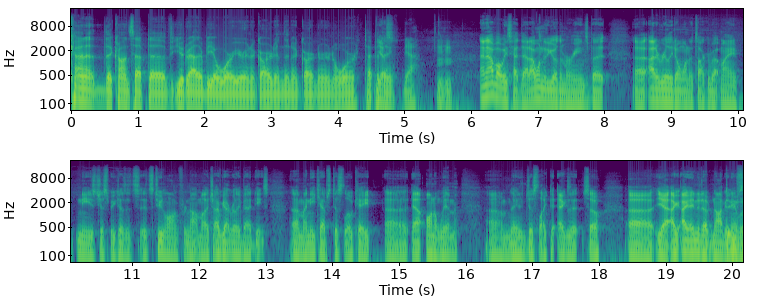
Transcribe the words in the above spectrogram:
kind of the concept of you'd rather be a warrior in a garden than a gardener in a war type of Yes. thing. Yeah, hmm And I've always had that. I wanted to go to the Marines, but uh, I really don't want to talk about my knees just because it's it's too long for not much. I've got really bad knees. Uh, my kneecaps dislocate uh, on a whim. Um, they just like to exit. So uh, yeah, I, I ended up not being able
